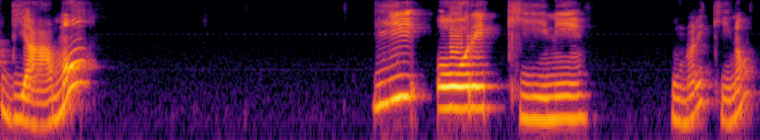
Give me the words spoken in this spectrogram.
abbiamo gli orecchini. Un orecchino,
